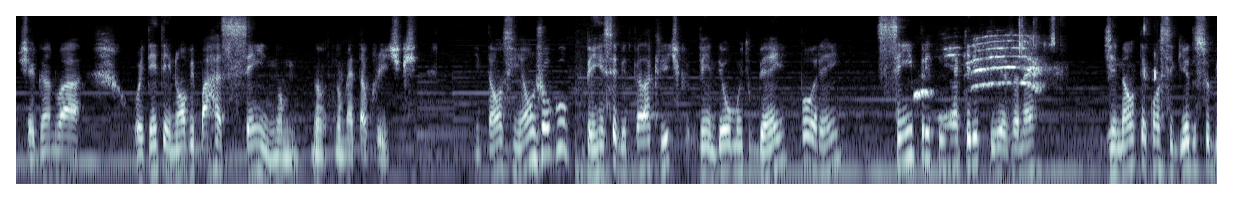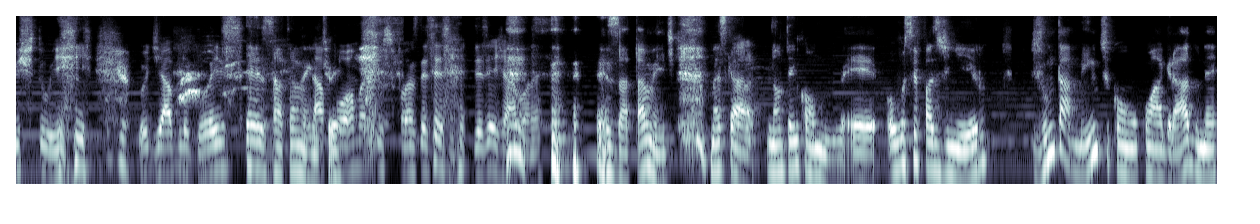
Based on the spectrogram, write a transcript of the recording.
É, chegando a 89/100 no, no, no Metacritic. Então, assim, é um jogo bem recebido pela crítica, vendeu muito bem, porém, sempre tem aquele peso, né? De não ter conseguido substituir o Diablo 2 Exatamente, da forma que os fãs desejavam, né? Exatamente. Mas, cara, não tem como. É, ou você faz dinheiro juntamente com, com o agrado, né,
